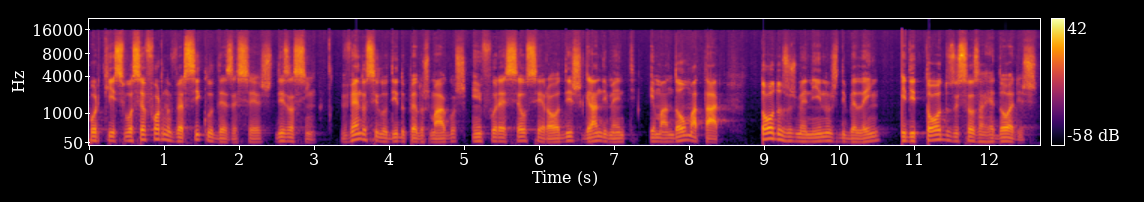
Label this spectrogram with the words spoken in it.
Porque se você for no versículo 16, diz assim: Vendo-se iludido pelos magos, enfureceu-se Herodes grandemente e mandou matar todos os meninos de Belém e de todos os seus arredores,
